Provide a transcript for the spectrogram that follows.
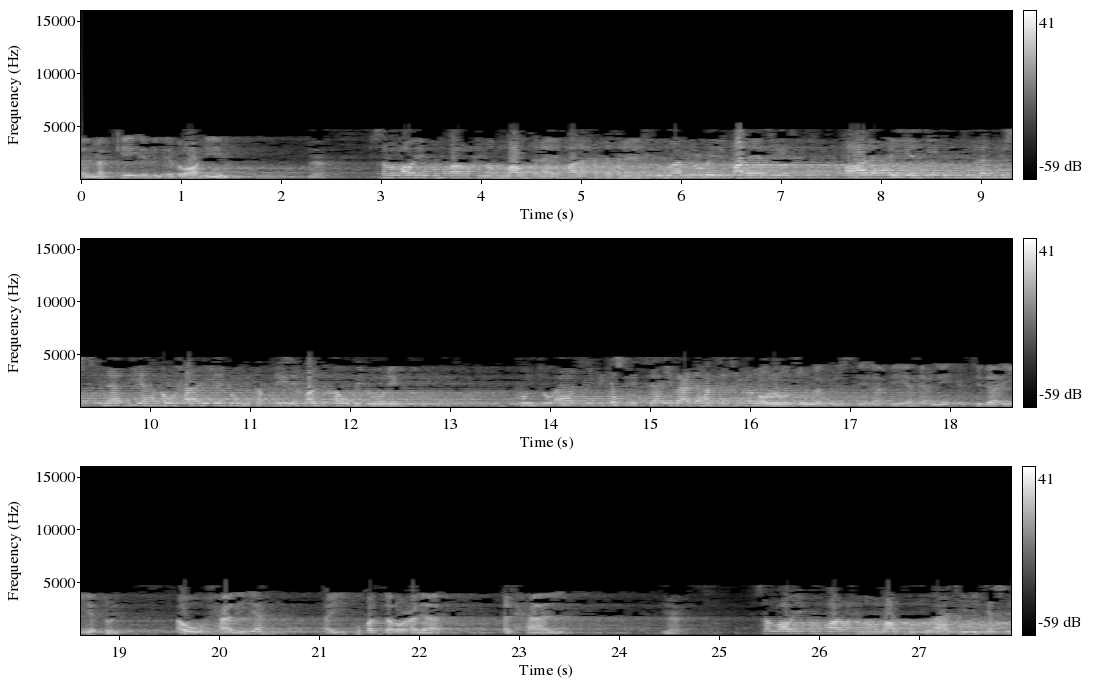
المكي بن إبراهيم. نعم. صلى الله عليه وسلم قال رحمه الله تعالى قال حدثنا يزيد بن أبي عبيد قال يزيد قال أي يزيد جملة استئنافيه أو حالية بتقدير قد أو بدون كنت آتي بكسر التاء بعد همزة ممنوع قوله جملة استئنافية يعني ابتدائية أو حالية أي تقدر على الحال. نعم. صلى الله عليه وسلم قال رحمه الله كنت آتي بكسر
